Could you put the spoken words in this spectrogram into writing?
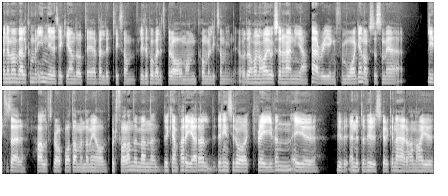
Men när man väl kommer in i det tycker jag ändå att det är väldigt, liksom, flyter på väldigt bra och man kommer liksom in i det. Och då, man har ju också den här nya parrying-förmågan också som är lite så här halvt bra på att använda mig av fortfarande, men du kan parera. Det finns ju då, Craven är ju huvud, en av huvudskurkarna här och han har ju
